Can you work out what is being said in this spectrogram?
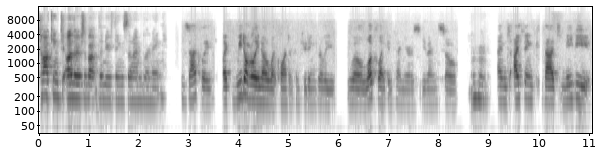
talking to others about the new things that I'm learning. Exactly. Like we don't really know what quantum computing really will look like in 10 years even. So mm-hmm. and I think that maybe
